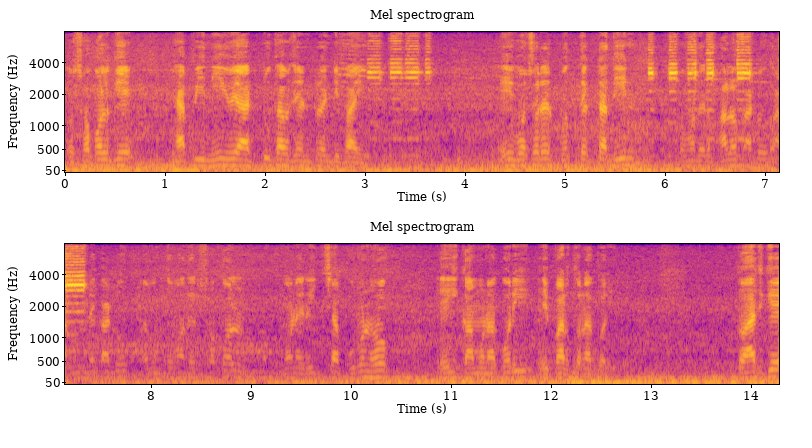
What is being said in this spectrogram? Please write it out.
তো সকলকে happy new year two thousand twenty five এই বছরের প্রত্যেকটা দিন তোমাদের ভালো কাটুক, আনন্দে কাটুক এবং তোমাদের সকল মনের ইচ্ছা পূরণ হোক। এই কামনা করি, এই প্রার্থনা করি। তো আজকে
